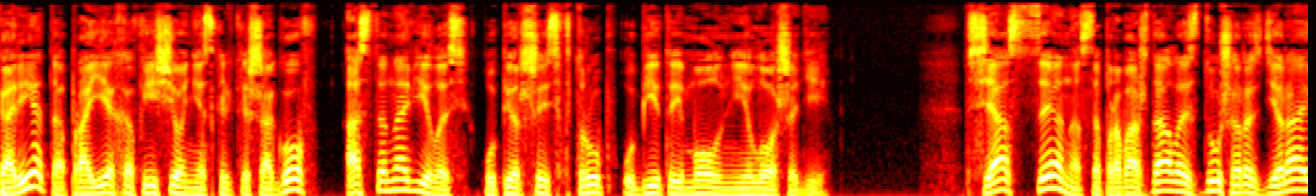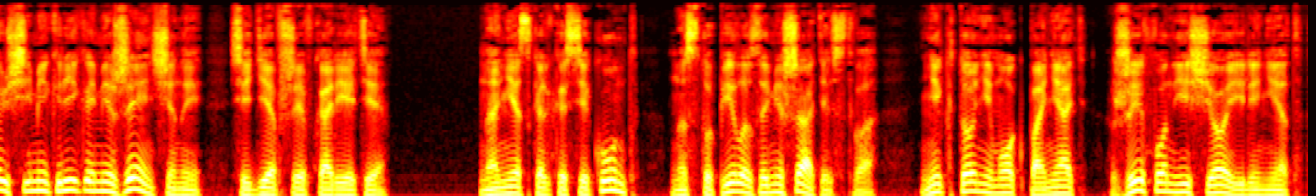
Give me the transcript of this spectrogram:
Карета, проехав еще несколько шагов, остановилась, упершись в труп убитой молнией лошади. Вся сцена сопровождалась душераздирающими криками женщины, сидевшей в карете. На несколько секунд наступило замешательство. Никто не мог понять, жив он еще или нет.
